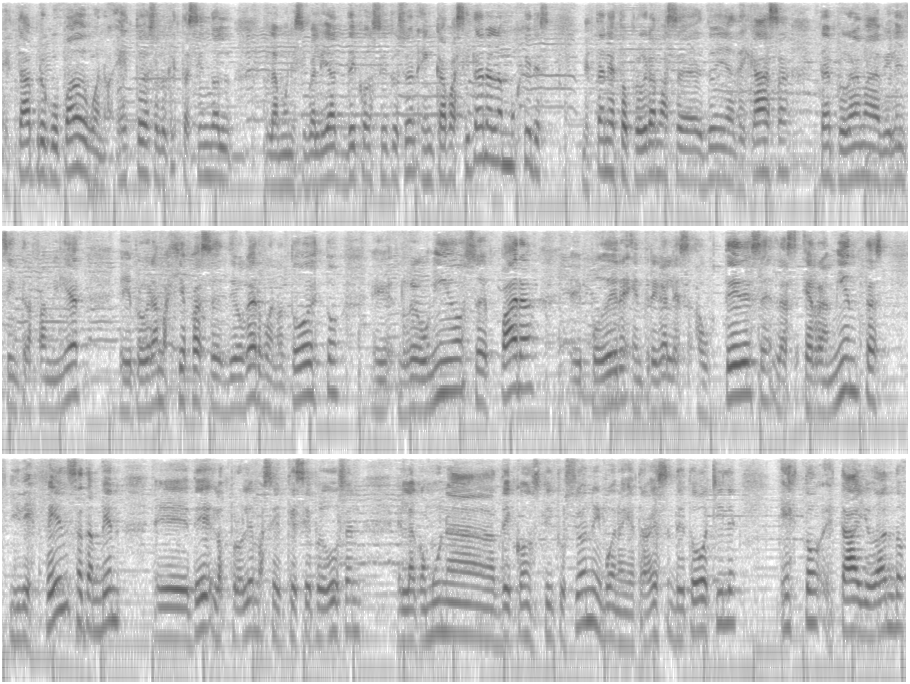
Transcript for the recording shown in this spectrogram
está preocupado. Bueno, esto es lo que está haciendo la Municipalidad de Constitución en capacitar a las mujeres. Están estos programas eh, dueñas de casa, está el programa de violencia intrafamiliar, eh, programas jefas de hogar, bueno, todo esto reunidos para poder entregarles a ustedes las herramientas y defensa también de los problemas que se producen en la comuna de Constitución y bueno, y a través de todo Chile esto está ayudando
